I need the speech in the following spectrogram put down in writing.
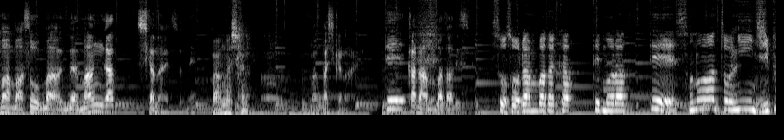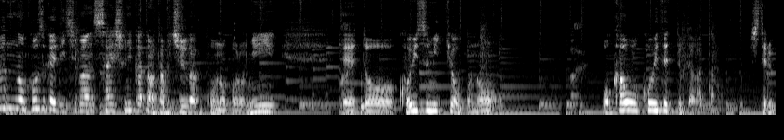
まあまあ、そう、まあ、な漫画しかないですよね。漫画しかない。うん。漫画しかない。で、か、ランバダですよ。そうそう、ランバダ買ってもらって、その後に自分の小遣いで一番最初に買ったのは多分中学校の頃に、えっ、と、小泉京子のはい。お顔を越えてって歌があったの。知ってる？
